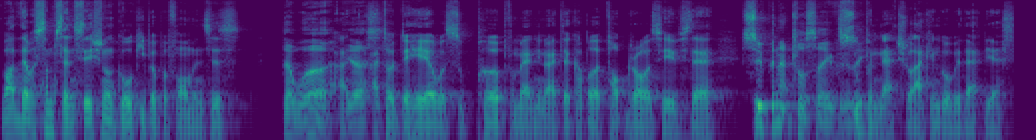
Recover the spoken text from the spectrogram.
Well, there were some sensational goalkeeper performances. There were, I, yes. I thought De Gea was superb for Man United. A couple of top drawer saves there. Supernatural save, really. Supernatural. I can go with that. Yes.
